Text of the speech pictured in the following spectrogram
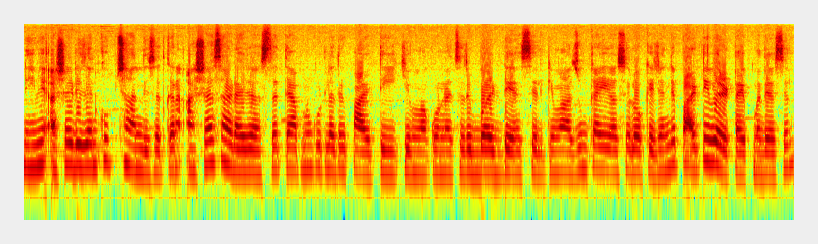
नेहमी अशा डिझाईन खूप छान दिसतात. कारण अशा साड्या ज्या असतात त्या आपण कुठल्या तरी पार्टी किंवा कोणाचं तरी बर्थडे असेल किंवा अजून काही असेल ओकेजन ते पार्टी वेअर टाईपमध्ये असेल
